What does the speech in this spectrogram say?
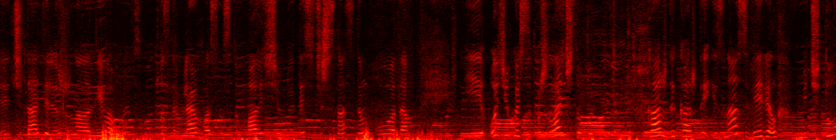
э, читатели журнала Вива, мы поздравляем вас с наступающим 2016 годом. И очень хочется пожелать, чтобы каждый-каждый из нас верил в мечту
